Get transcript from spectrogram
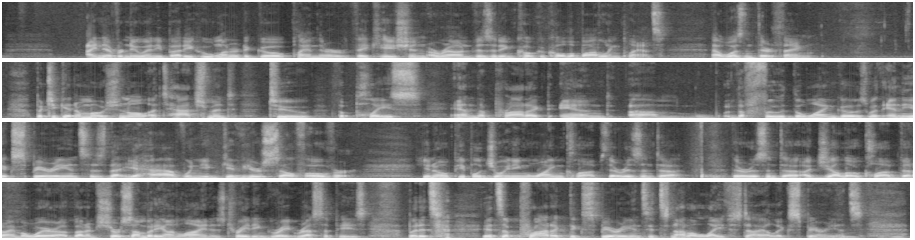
I never knew anybody who wanted to go plan their vacation around visiting Coca Cola bottling plants. That wasn't their thing. But you get emotional attachment to the place and the product and um, the food the wine goes with and the experiences that you have when you give yourself over you know, people joining wine clubs. There isn't a there isn't a, a, Jello club that I'm aware of, but I'm sure somebody online is trading great recipes. But it's it's a product experience. It's not a lifestyle experience.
